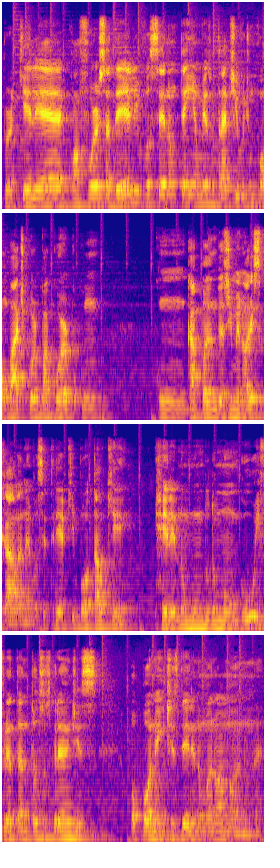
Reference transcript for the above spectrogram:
Porque ele é com a força dele, você não tem o mesmo atrativo de um combate corpo a corpo com, com capangas de menor escala, né? Você teria que botar o quê? Ele no mundo do Mongul, enfrentando todos os grandes oponentes dele no mano a mano, né?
